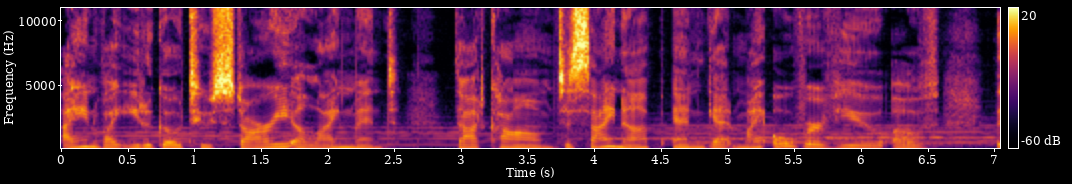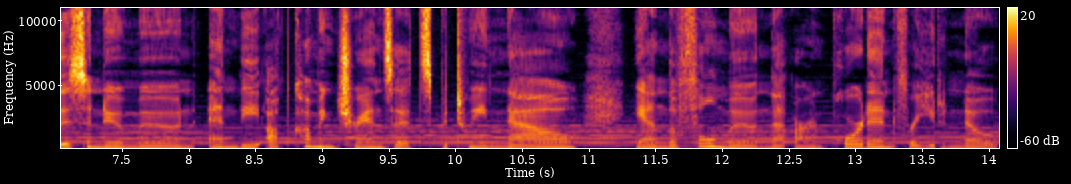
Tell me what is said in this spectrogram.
I invite you to go to starryalignment.com com to sign up and get my overview of this new moon and the upcoming transits between now and the full moon that are important for you to note.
